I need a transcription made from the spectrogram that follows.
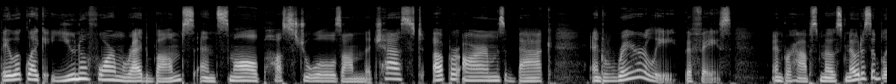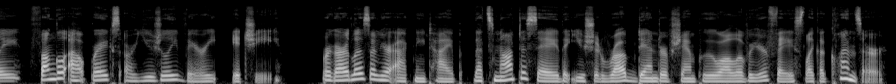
They look like uniform red bumps and small pustules on the chest, upper arms, back, and rarely the face. And perhaps most noticeably, fungal outbreaks are usually very itchy. Regardless of your acne type, that's not to say that you should rub dandruff shampoo all over your face like a cleanser.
